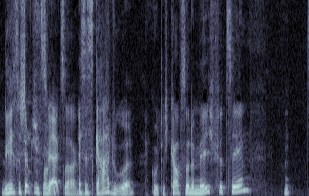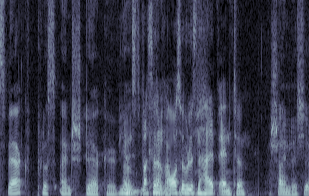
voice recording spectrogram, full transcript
Du kriegst bestimmt einen Ich wollte Zwerg. grad sagen. Es ist Gardur. Gut, ich kaufe so eine Milch für 10. Ein Zwerg plus ein Stärke. Wie heißt Und was du dann auswürfelst, ist eine Halbente. Wahrscheinlich, ja.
